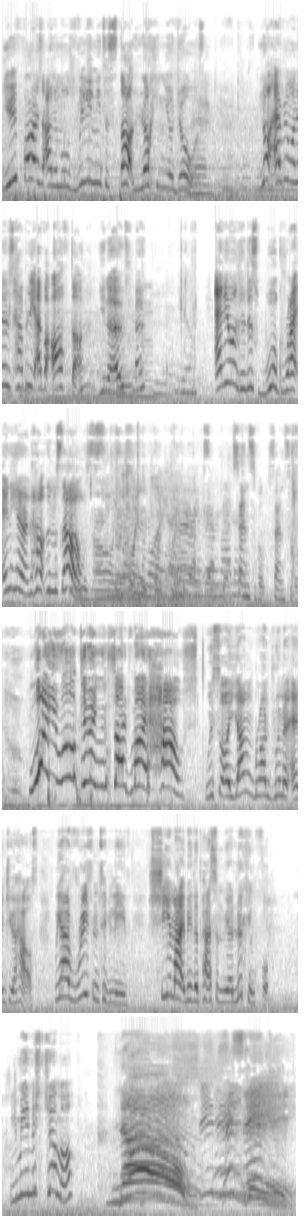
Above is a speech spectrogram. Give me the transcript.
You forest animals really need to start locking your doors. Not everyone is happily ever after, you know? Anyone can just walk right in here and help themselves. Oh, good point, good point. Yeah, sensible, sensible. What are you all doing inside my house? We saw a young blonde woman enter your house. We have reason to believe she might be the person we are looking for. You mean Miss Gemma? No! Cindy!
